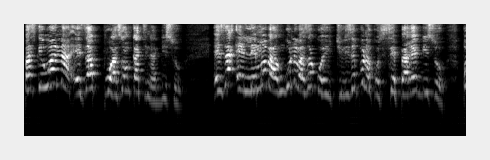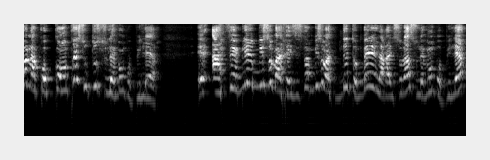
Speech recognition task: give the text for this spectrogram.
parce que wana eza poison kati na biso eza élément banguna baza koutilize mpo na kosepare biso mpo na kocontre surtout soulèvement populaire et affaiblir biso ba résistants biso bato nde tobelelaka lisolo ya soulèvement populaire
